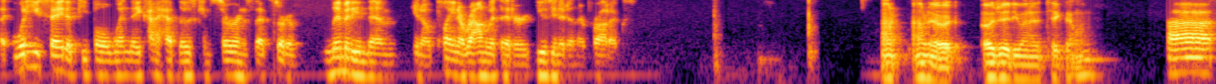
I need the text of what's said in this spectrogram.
Like, what do you say to people when they kind of have those concerns that's sort of limiting them, you know, playing around with it or using it in their products? I don't, I don't know. OJ, do you want to take that one? Uh,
